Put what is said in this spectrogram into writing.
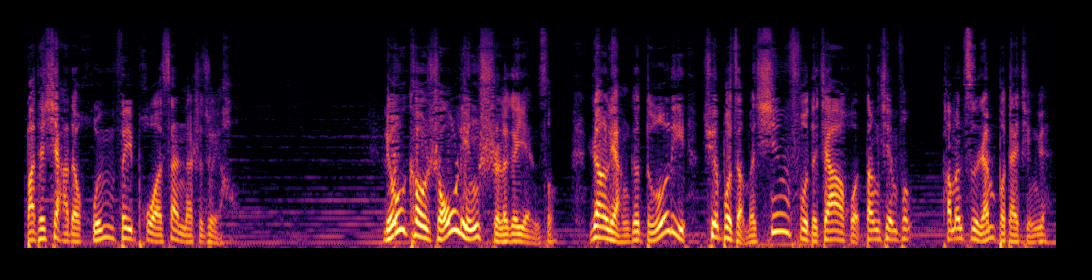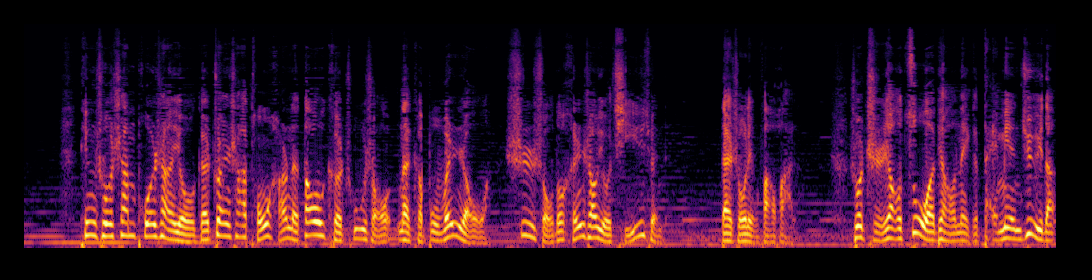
把他吓得魂飞魄散，那是最好。流寇首领使了个眼色，让两个得力却不怎么心腹的家伙当先锋，他们自然不太情愿。听说山坡上有个专杀同行的刀客出手，那可不温柔啊，尸首都很少有齐全的。但首领发话了，说只要做掉那个戴面具的，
